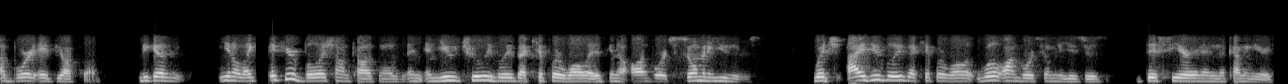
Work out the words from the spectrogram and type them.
a Bored Ape Yacht Club because, you know, like if you're bullish on Cosmos and, and you truly believe that Keplr Wallet is going to onboard so many users, which I do believe that Keplr Wallet will onboard so many users this year and in the coming years,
